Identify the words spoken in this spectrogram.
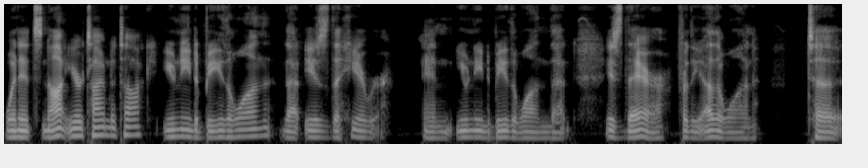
when it's not your time to talk, you need to be the one that is the hearer and you need to be the one that is there for the other one to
